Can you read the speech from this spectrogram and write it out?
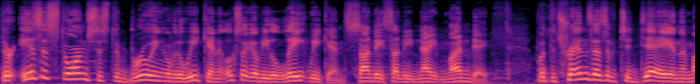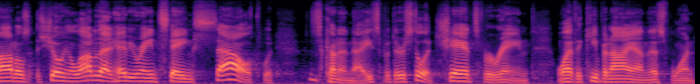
There is a storm system brewing over the weekend. It looks like it'll be late weekend, Sunday, Sunday night, Monday. But the trends as of today and the models showing a lot of that heavy rain staying south, is kind of nice, but there's still a chance for rain. We'll have to keep an eye on this one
